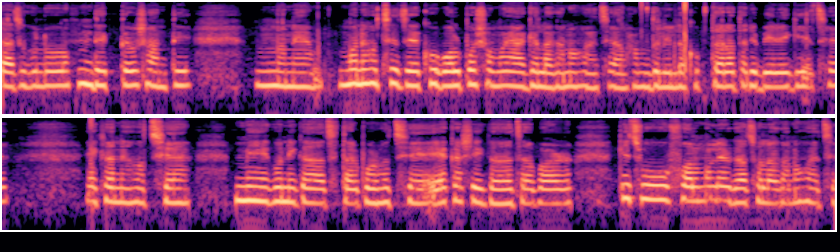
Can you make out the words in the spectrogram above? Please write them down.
গাছগুলো দেখতেও শান্তি। মানে মনে হচ্ছে যে খুব অল্প সময় আগে লাগানো হয়েছে। আলহামদুলিল্লাহ খুব তাড়াতাড়ি বেড়ে গিয়েছে। এখানে হচ্ছে মেহগনি গাছ, তারপর হচ্ছে একাশি গাছ, আবার কিছু ফলমূলের গাছও লাগানো হয়েছে।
